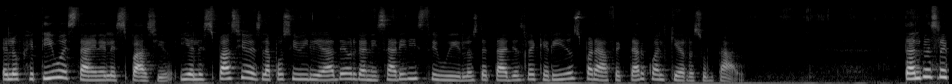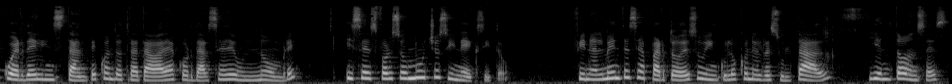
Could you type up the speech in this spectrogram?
El objetivo está en el espacio, y el espacio es la posibilidad de organizar y distribuir los detalles requeridos para afectar cualquier resultado. Tal vez recuerde el instante cuando trataba de acordarse de un nombre y se esforzó mucho sin éxito. Finalmente se apartó de su vínculo con el resultado y entonces,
